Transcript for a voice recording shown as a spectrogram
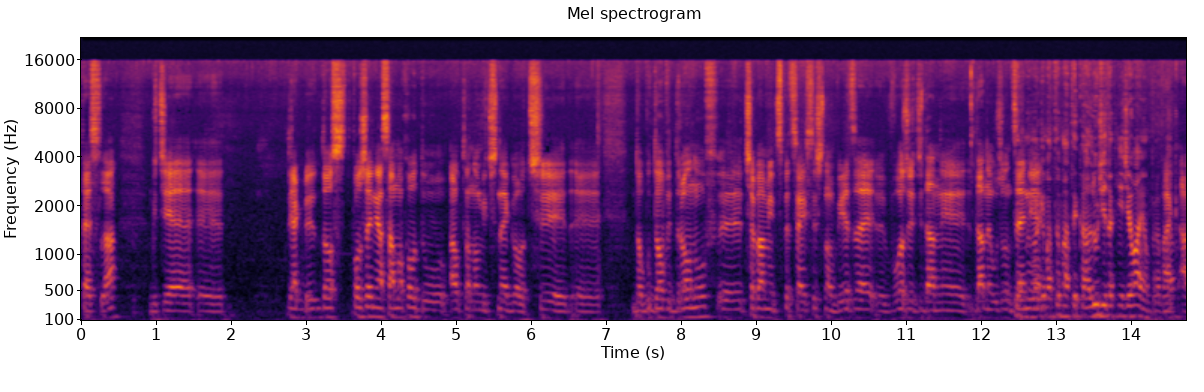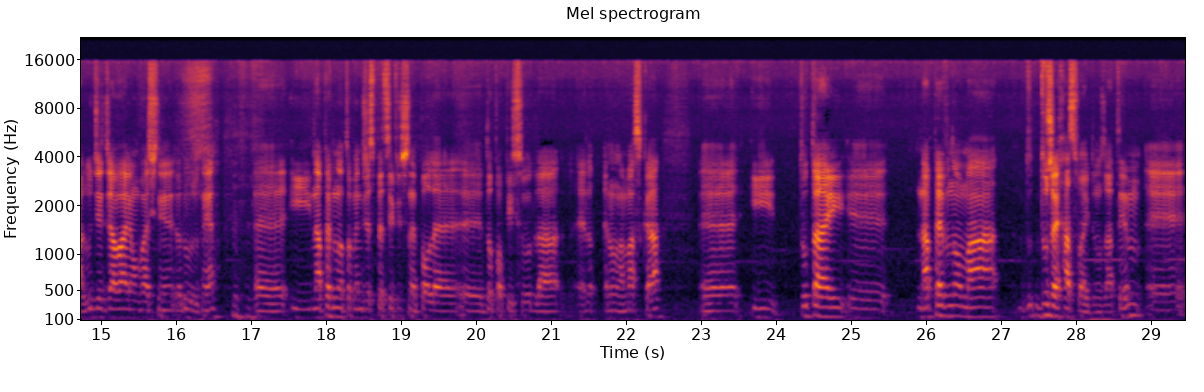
Tesla, gdzie e, jakby do stworzenia samochodu autonomicznego czy e, do budowy dronów trzeba mieć specjalistyczną wiedzę, włożyć dany, dane urządzenie. Technologia, matematyka, a ludzie tak nie działają, prawda? Tak, a ludzie działają właśnie różnie e, i na pewno to będzie specyficzne pole do popisu dla El- Elona Muska i tutaj e, na pewno ma du- duże hasła idą za tym. E,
